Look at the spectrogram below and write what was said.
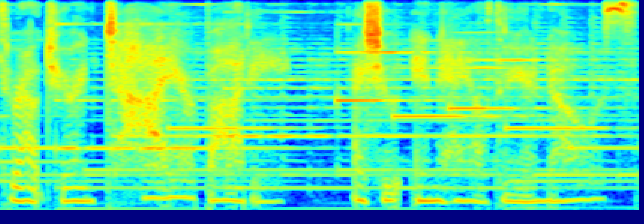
throughout your entire body as you inhale through your nose.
